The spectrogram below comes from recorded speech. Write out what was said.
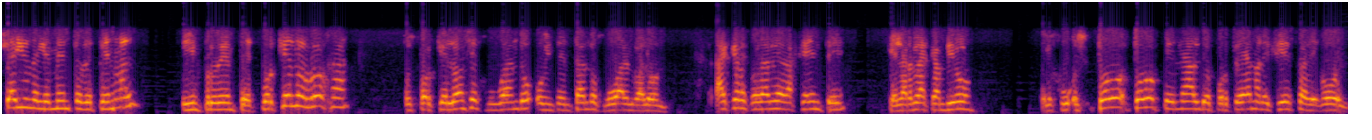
si hay un elemento de penal, imprudente. ¿Por qué no roja? Pues porque lo hace jugando o intentando jugar el balón. Hay que recordarle a la gente que la regla cambió. El todo, todo penal de oportunidad manifiesta de gol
